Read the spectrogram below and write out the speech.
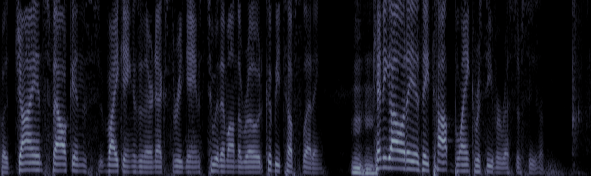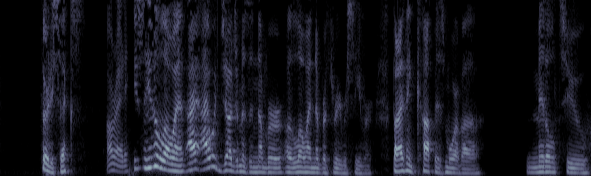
But Giants, Falcons, Vikings in their next three games, two of them on the road, could be tough sledding. Mm-hmm. Kenny Golladay is a top blank receiver rest of season. 36. Alrighty. He's, he's a low end. I, I would judge him as a number, a low end number three receiver. But I think Kupp is more of a middle to,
